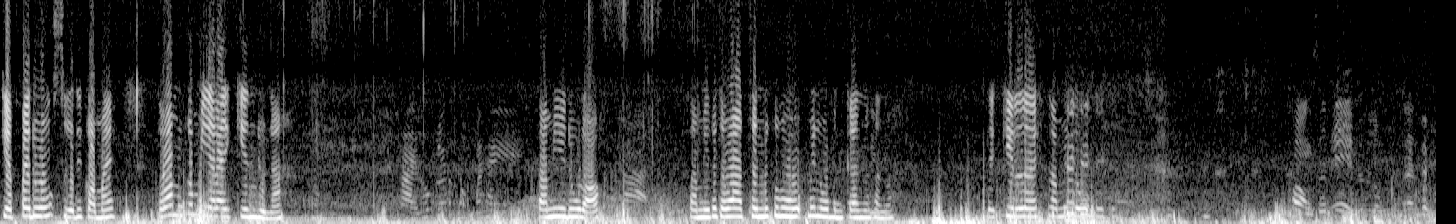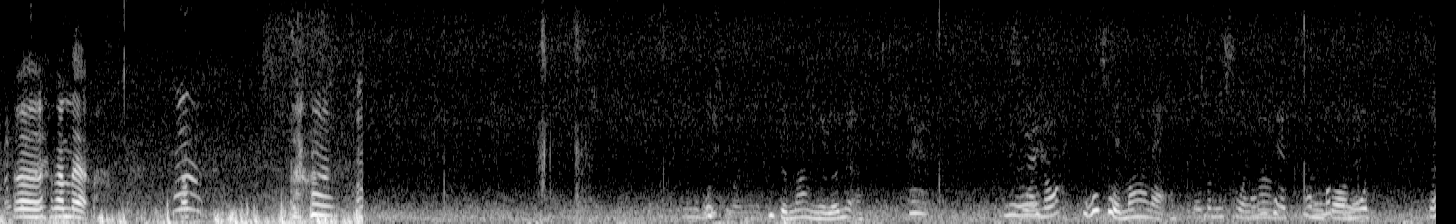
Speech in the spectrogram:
เก็บไปดูหนังสือดีกว่าไหม แต่ว่ามันก็มีอะไรกินอยู่นะ ถ่ายรูปแล้วส่งมาให้ สามีดูเหรอค่ะสามีก็จะว่าฉันไม่รู้ไม่รู้เหมือนกันนะคะเนาะเดี๋ยวกินเลยเราไม่รู้ ของเสน่ห์ลงอันนั้นเออนั่นแหละที่จะนั่งอยู่แล้วเนี่ยสวยเนาะอู้สวยมากอะแล้วตัวนี้สวยทั้งมากเห็ดทั้งมะกรูดจะ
